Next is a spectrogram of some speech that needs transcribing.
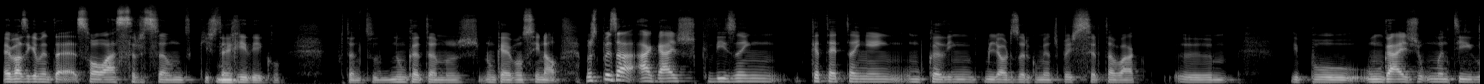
É basicamente é só a asserção de que isto é Hum. ridículo. Portanto, nunca estamos, nunca é bom sinal. Mas depois há, há gajos que dizem que até têm um bocadinho de melhores argumentos para isto ser tabaco. Hum, tipo, um gajo, um antigo,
